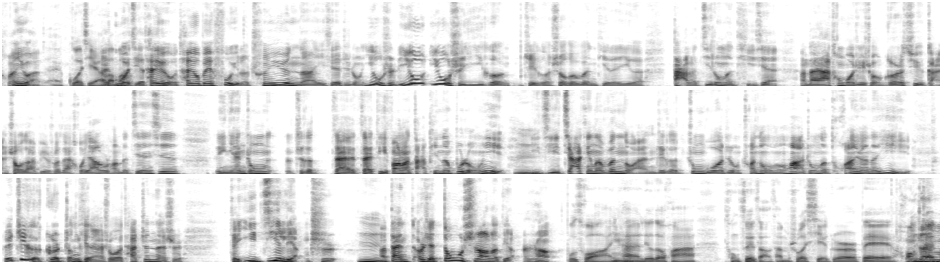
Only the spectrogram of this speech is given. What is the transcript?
团圆。哎，过节哎，了嘛，过节，它又有，它又被赋予了春运呢、一些这种，又是又又是一个这个社会问题的一个大的集中的体现，让大家通过这首歌去感受到，比如说在回家路上的艰辛，一年中呃这个在在地方上打拼的不容易，嗯以及家庭的温暖，这个中国这种传统文化中的团圆的意义。所以这个歌整体来说，它真的是这一鸡两吃，嗯啊，但而且都吃到了点儿上，不错啊！你看刘德华从最早咱们说写歌被黄黄沾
